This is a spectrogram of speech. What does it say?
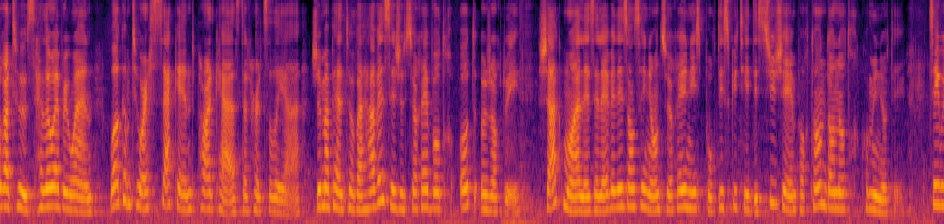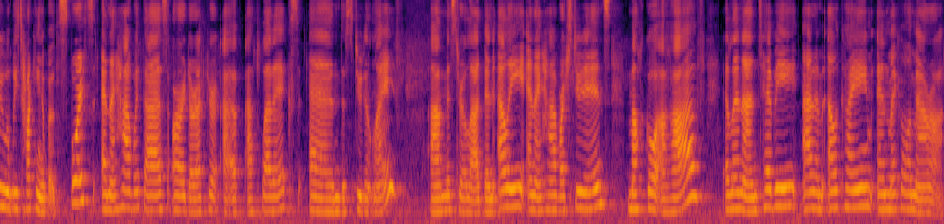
Bonjour à tous. Hello, everyone. Welcome to our second podcast at Herzliya. Je m'appelle Tova Havis et je serai votre hôte aujourd'hui. Chaque mois, les élèves et les enseignants se réunissent pour discuter des sujets importants dans notre communauté. Today, we will be talking about sports, and I have with us our Director of Athletics and the Student Life, uh, Mr. Elad Ben Eli, and I have our students, Marco Arav, Elena Antebi, Adam Elkaim, and Michael Amara.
